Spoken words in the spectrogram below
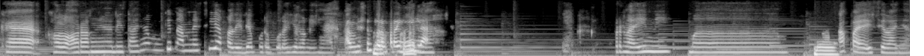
kayak kalau orangnya ditanya mungkin amnesia kali dia pura-pura hilang ingatan Abis itu pura-pura gila. pernah ini me- apa ya istilahnya?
